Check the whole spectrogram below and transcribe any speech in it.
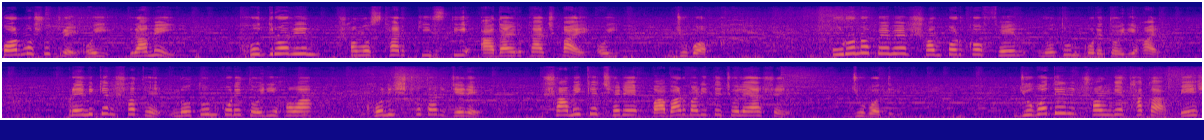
কর্মসূত্রে ওই গ্রামেই ক্ষুদ্র ঋণ সংস্থার কিস্তি আদায়ের কাজ পায় ওই যুবক। পুরনো প্রেমের সম্পর্ক ফের নতুন করে তৈরি হয়। প্রেমিকের সাথে নতুন করে তৈরি হওয়া ঘনিষ্ঠতার জেরে স্বামীকে ছেড়ে বাবার বাড়িতে চলে আসে যুবতী। যুবতীর সঙ্গে থাকা বেশ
